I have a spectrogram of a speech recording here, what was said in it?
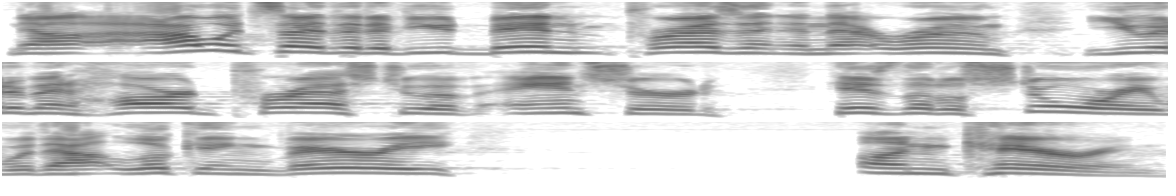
Now, I would say that if you'd been present in that room, you would have been hard pressed to have answered his little story without looking very uncaring.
